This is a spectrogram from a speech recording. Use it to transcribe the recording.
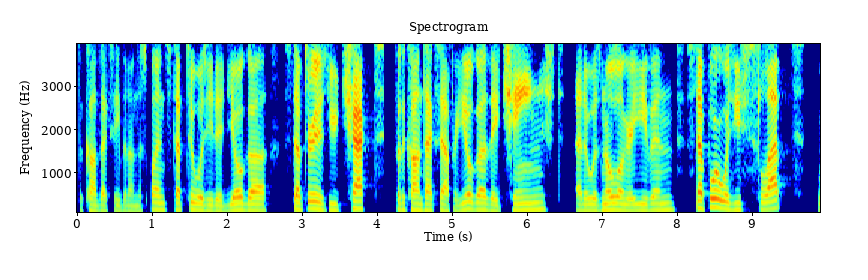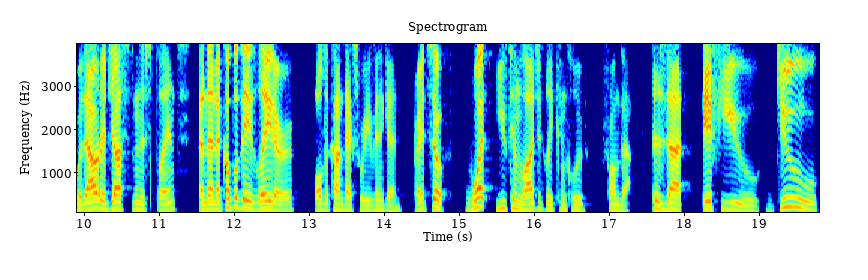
the contacts even on the splint. Step two was you did yoga. Step three is you checked for the contacts after yoga. They changed and it was no longer even. Step four was you slept without adjusting the splint. And then a couple days later, all the contacts were even again, right? So what you can logically conclude from that is that if you do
